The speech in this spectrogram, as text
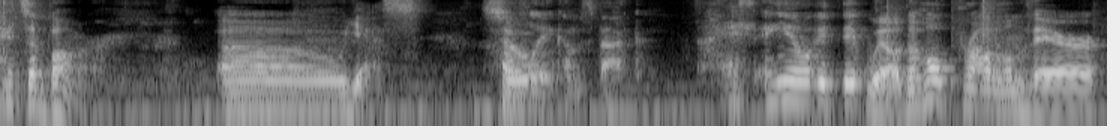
It's a bummer. Oh yes. So hopefully it comes back. I you know it, it will. The whole problem there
